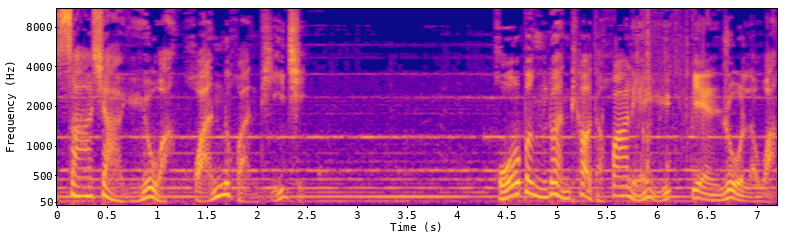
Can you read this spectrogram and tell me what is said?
撒下渔网，缓缓提起，活蹦乱跳的花鲢鱼便入了网。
